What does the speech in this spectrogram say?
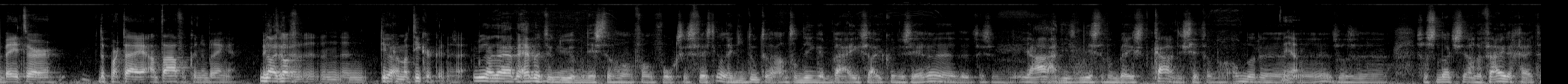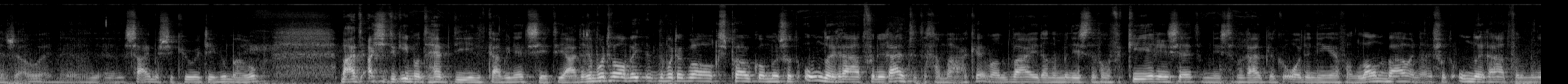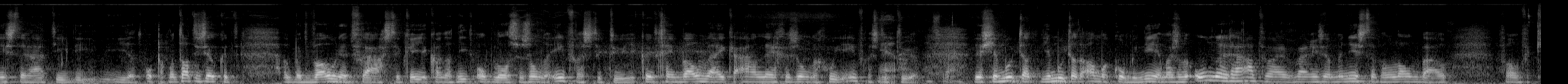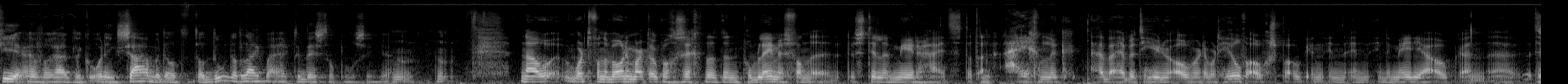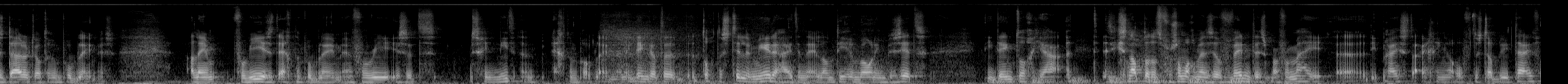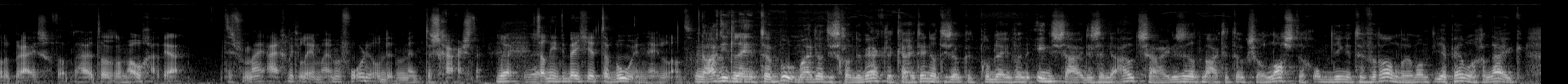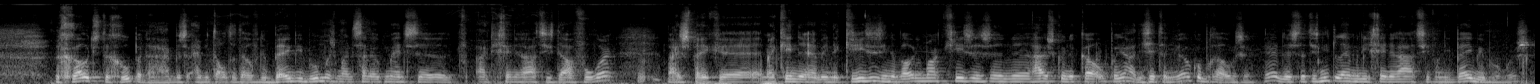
beter de partijen aan tafel kunnen brengen? Nou, Beter dat- een, een, een diplomatieker kunnen zijn. Ja, nou ja, we hebben natuurlijk nu een minister van, van Volkshuisvesting. Alleen die doet er een aantal dingen bij, zou je kunnen zeggen. Eh, Dat is een, ja, die is minister van BZK. Die heeft ook nog andere, Ja. eh, zoals, eh, zoals nationale veiligheid en zo. En eh, eh, cybersecurity, noem maar op. Maar als je natuurlijk iemand hebt die in het kabinet zit, ja, er wordt, wel, er wordt ook wel gesproken om een soort onderraad voor de ruimte te gaan maken. Want waar je dan een minister van Verkeer in zet, een minister van Ruimtelijke Ordeningen, van Landbouw en een soort onderraad van de ministerraad die, die, die dat oppakt. Want dat is ook, het, ook met wonen het vraagstuk. hè. Je kan dat niet oplossen zonder infrastructuur. Je kunt geen woonwijken aanleggen zonder goede infrastructuur. Ja. Dus je moet, dat, je moet dat allemaal combineren. Maar zo'n onderraad waar, waarin zo'n minister van Landbouw, van Verkeer en van Ruimtelijke Ordening samen dat, dat doen, dat lijkt me eigenlijk de beste oplossing. Ja. Hm, hm. Nou wordt van de woningmarkt ook wel gezegd dat het een probleem is van de, de stille meerderheid. Dat eigenlijk, we hebben het hier nu over, er wordt heel veel over gesproken in, in, in, in de media ook. En eh, het is duidelijk dat er een probleem is. Alleen voor wie is het echt een probleem en voor wie is het misschien niet een, echt een probleem? En ik denk dat de, de- toch de stille meerderheid in Nederland die een woning bezit, die denkt toch, ja, ik snap dat het voor sommige mensen heel vervelend is, maar voor mij, eh, die prijsstijgingen of de stabiliteit van de prijs, of dat, dat het omhoog gaat, ja, het is voor mij eigenlijk alleen maar in mijn voordeel op dit moment, de schaarste. Nee, Is dat niet een beetje het taboe in Nederland? Nou, het is niet alleen een taboe, maar dat is gewoon de werkelijkheid. En dat is ook het probleem van de insiders en de outsiders. En dat maakt het ook zo lastig om dingen te veranderen. Want je hebt helemaal gelijk. De grootste groep, en daar hebben ze hebben het altijd over de babyboomers, maar het zijn ook mensen uit die generaties daarvoor. Wij spreken, eh, mijn kinderen hebben in de crisis, in de woningmarktcrisis, een eh, huis kunnen kopen. Ja, die zitten nu ook op rozen. Hè? Dus dat is niet alleen maar die generatie van die babyboomers.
